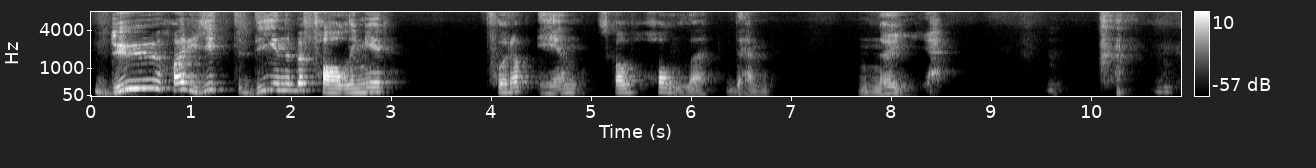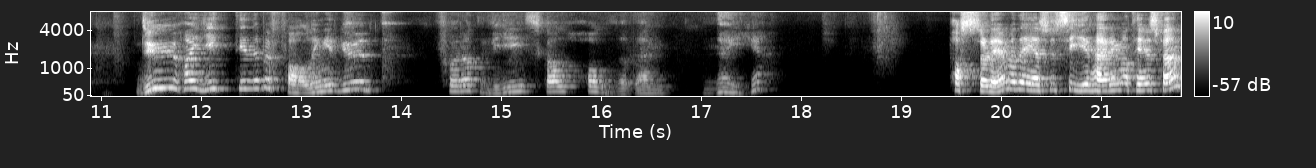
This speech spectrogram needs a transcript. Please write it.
Du har gitt dine befalinger for at en skal holde dem nøye. Du har gitt dine befalinger, Gud, for at vi skal holde dem nøye. Passer det med det Jesus sier her i Matteus 5?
